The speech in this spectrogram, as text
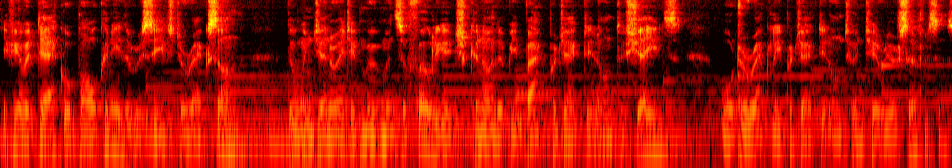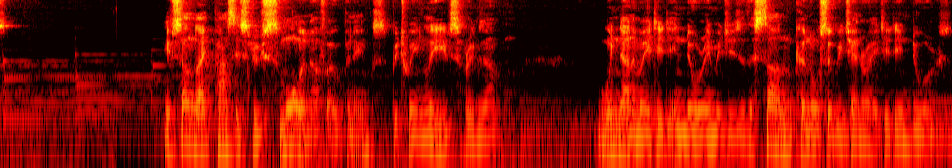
If you have a deck or balcony that receives direct sun, the wind generated movements of foliage can either be back projected onto shades or directly projected onto interior surfaces. If sunlight passes through small enough openings, between leaves for example, wind animated indoor images of the sun can also be generated indoors.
